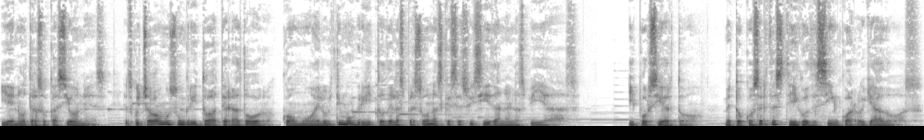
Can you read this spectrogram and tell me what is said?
y en otras ocasiones escuchábamos un grito aterrador como el último grito de las personas que se suicidan en las vías. Y por cierto, me tocó ser testigo de cinco arrollados.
